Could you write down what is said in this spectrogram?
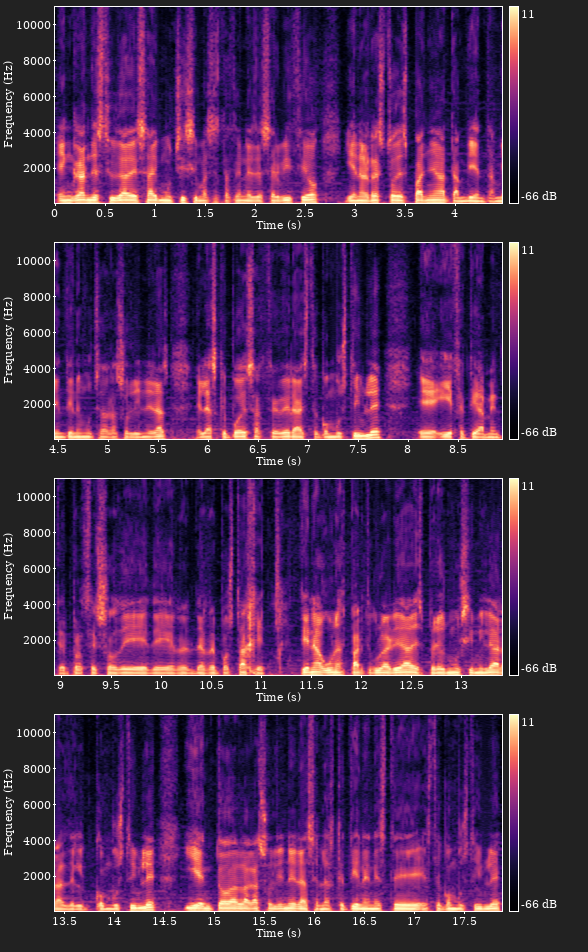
en grandes ciudades hay muchísimas estaciones de servicio y en el resto de España también, también tiene muchas gasolineras en las que puedes acceder a este combustible eh, y efectivamente el proceso de, repostaje tiene algunas particularidades, pero es muy similar al del combustible y en todas las gasolineras en las que tienen este, este combustible,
